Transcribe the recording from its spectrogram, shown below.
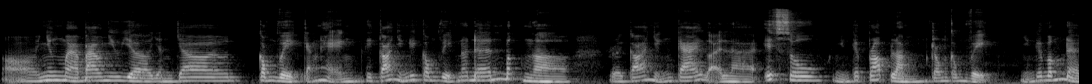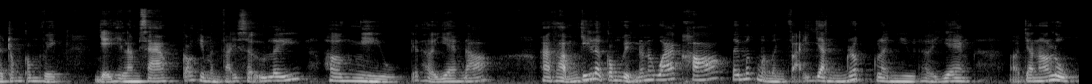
Ờ, nhưng mà bao nhiêu giờ dành cho công việc chẳng hạn thì có những cái công việc nó đến bất ngờ rồi có những cái gọi là issue những cái problem trong công việc những cái vấn đề trong công việc. Vậy thì làm sao? Có khi mình phải xử lý hơn nhiều cái thời gian đó hoặc thậm chí là công việc đó nó quá khó tới mức mà mình phải dành rất là nhiều thời gian uh, cho nó luôn.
